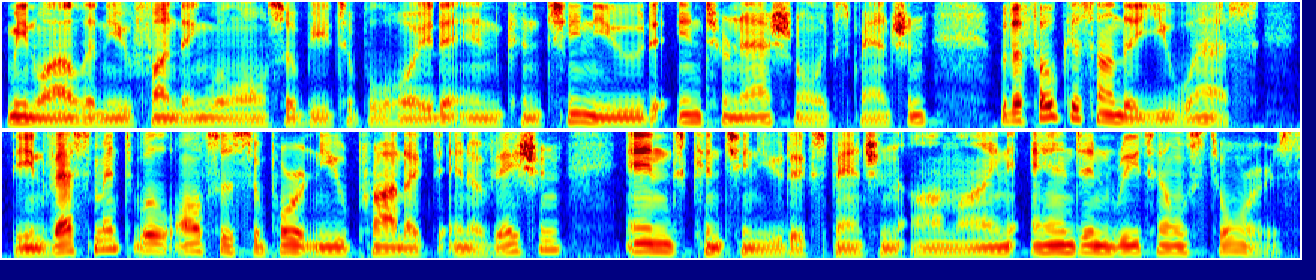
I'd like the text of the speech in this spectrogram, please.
Meanwhile, the new funding will also be deployed in continued international expansion with a focus on the U.S. The investment will also support new product innovation and continued expansion online and in retail stores.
